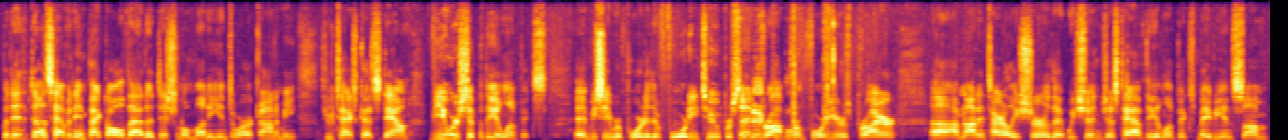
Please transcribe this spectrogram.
but it does have an impact. All that additional money into our economy through tax cuts down. Viewership of the Olympics. NBC reported a 42 percent drop from four years prior. Uh, I'm not entirely sure that we shouldn't just have the Olympics maybe in some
